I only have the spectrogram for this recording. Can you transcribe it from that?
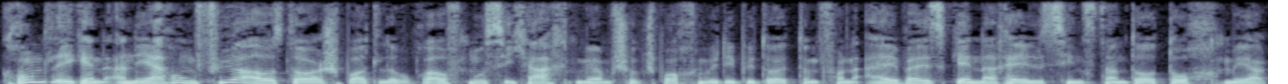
Grundlegend Ernährung für Ausdauersportler, worauf muss ich achten? Wir haben schon gesprochen über die Bedeutung von Eiweiß. Generell sind es dann dort doch mehr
